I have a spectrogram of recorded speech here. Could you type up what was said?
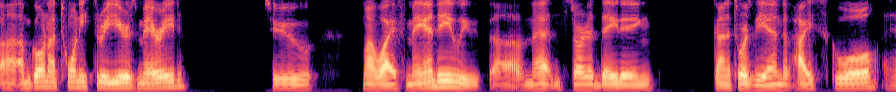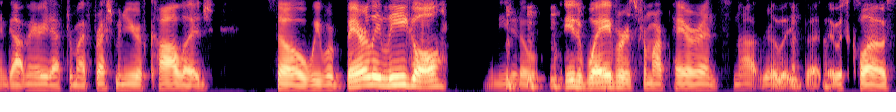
uh, I'm going on 23 years married to my wife Mandy. We uh, met and started dating kind of towards the end of high school, and got married after my freshman year of college. So we were barely legal. We needed a we needed waivers from our parents, not really, but it was close.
